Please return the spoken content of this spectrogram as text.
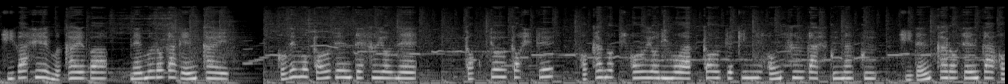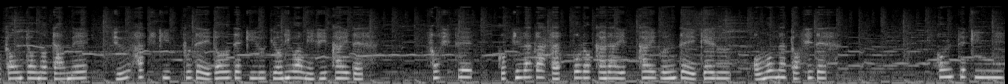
東へ向かえば、根室が限界。これも当然ですよね。特徴として、他の地方よりも圧倒的に本数が少なく、非電化路線がほとんどのため、18切符で移動できる距離は短いです。そして、こちらが札幌から1回分で行ける、主な都市です。基本的に、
